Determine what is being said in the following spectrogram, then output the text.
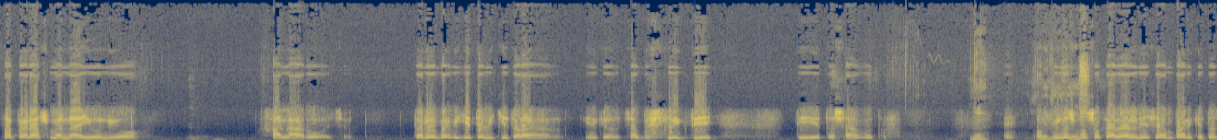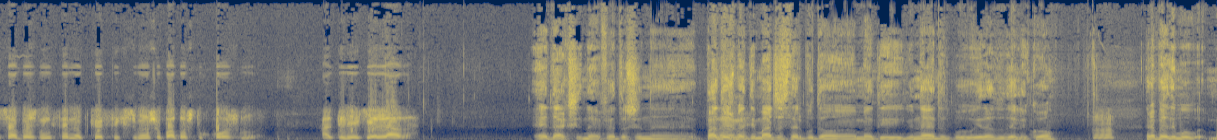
Θα περάσουμε ένα Ιούνιο χαλαρό, έτσι. Τώρα βέβαια και τελική τώρα είναι και το Champions League τι, τι, το Σάββατο; Ναι. Ε, ο φίλος μας ο Καραλής αν πάρει και το Champions League θα είναι ο πιο ευτυχισμένος οπαδός του κόσμου. Αγγλία και Ελλάδα. Ε, εντάξει, ναι, φέτος είναι. Πάντως Ναι, με ναι. τη Manchester που το, με τη United που είδα τον τελικό. Ρε παιδί μου, μ,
